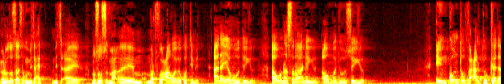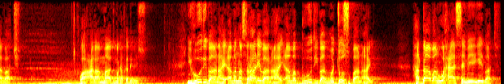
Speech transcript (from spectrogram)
culimadu saas ku nusuus marfuucan wayba ku timid. Ana yahuudiyun aw nasraaniyun aw majuusiyun. In kuntu facaltu kada baad tidhi waa calaamaad markaad ka dhigayso. Yuhuudi baan ahay ama nasraani baan ahay ama buudi baan majuus baan ahay haddaabaan waxaa sameeyey baad tidhi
